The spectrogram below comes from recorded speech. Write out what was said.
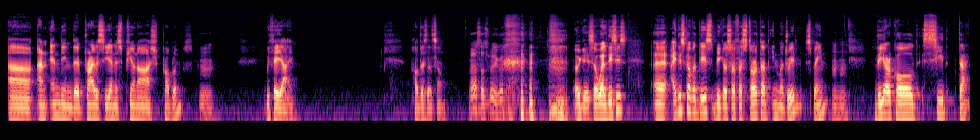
Uh, and ending the privacy and espionage problems Hmm. with AI. How does that sound? Yeah, sounds really good. okay, so well, this is. Uh, I discovered this because of a startup in Madrid, Spain. hmm They are called Seed Tag,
